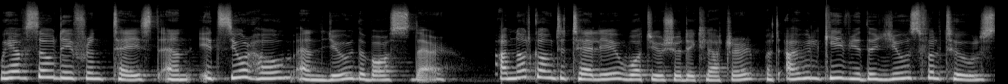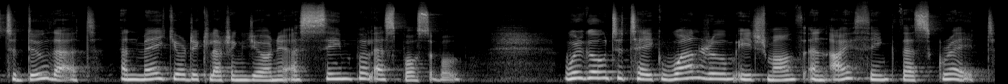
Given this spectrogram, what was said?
We have so different taste and it's your home and you're the boss there. I'm not going to tell you what you should declutter, but I will give you the useful tools to do that and make your decluttering journey as simple as possible. We're going to take one room each month, and I think that's great,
